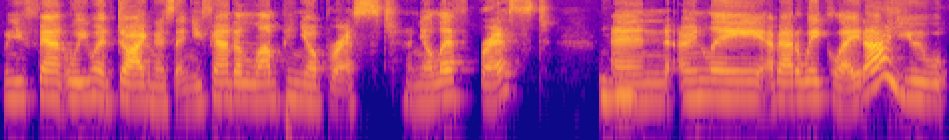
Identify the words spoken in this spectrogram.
when you found well you weren't diagnosed then you found a lump in your breast on your left breast. Mm-hmm. and only about a week later you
